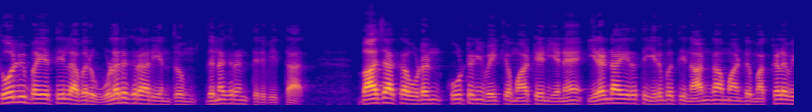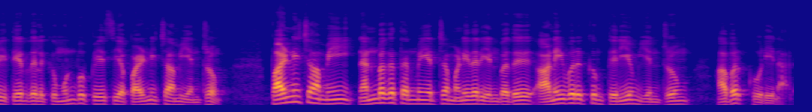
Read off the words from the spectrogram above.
தோல்வி பயத்தில் அவர் உளறுகிறார் என்றும் தினகரன் தெரிவித்தார். பாஜகவுடன் கூட்டணி வைக்க மாட்டேன் என இரண்டாயிரத்தி இருபத்தி நான்காம் ஆண்டு மக்களவைத் தேர்தலுக்கு முன்பு பேசிய பழனிசாமி என்றும் பழனிசாமி நண்பகத்தன்மையற்ற மனிதர் என்பது அனைவருக்கும் தெரியும் என்றும் அவர் கூறினார்.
